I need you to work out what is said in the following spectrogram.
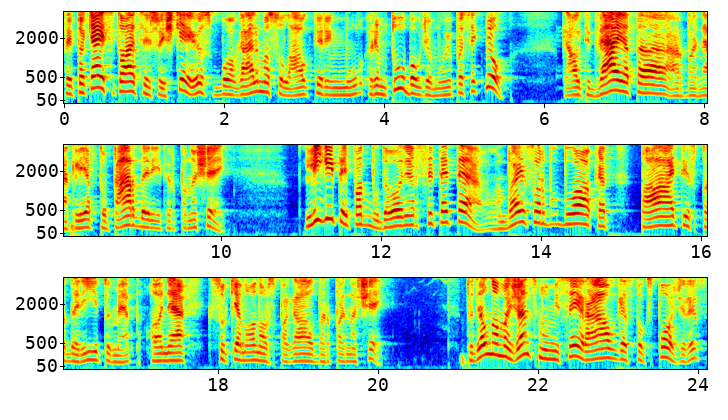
tai tokiai situacijai išaiškėjus buvo galima sulaukti rimtų baudžiamųjų pasiekmių. Gauti dviejatą arba net lieptų perdaryti ir panašiai. Lygiai taip pat būdavo universitete. Labai svarbu buvo, kad patys padarytumėt, o ne su kieno nors pagalba ar panašiai. Todėl nuo mažens mumise yra augęs toks požiūris,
